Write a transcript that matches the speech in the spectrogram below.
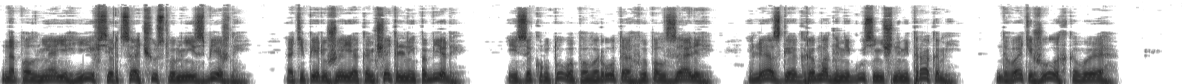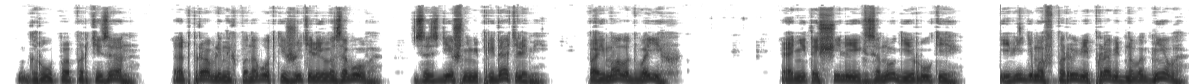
наполняя их сердца чувством неизбежной, а теперь уже и окончательной победы, из-за крутого поворота выползали, лязгая громадными гусеничными траками, два тяжелых КВ. Группа партизан, отправленных по наводке жителей Лозового за здешними предателями, поймала двоих. Они тащили их за ноги и руки, и, видимо, в порыве праведного гнева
